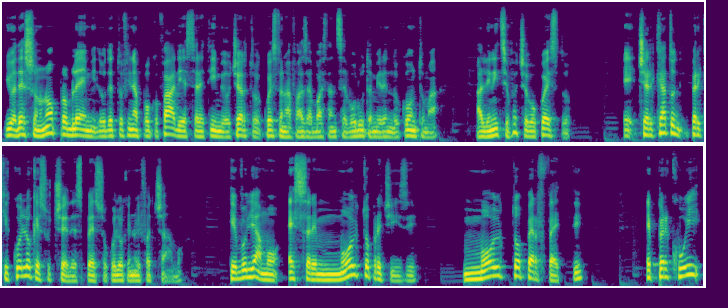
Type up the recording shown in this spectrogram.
io adesso non ho problemi, l'ho detto fino a poco fa di essere timido, certo questa è una fase abbastanza evoluta, mi rendo conto, ma all'inizio facevo questo. E cercato di, perché quello che succede spesso, quello che noi facciamo, che vogliamo essere molto precisi, molto perfetti e per cui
